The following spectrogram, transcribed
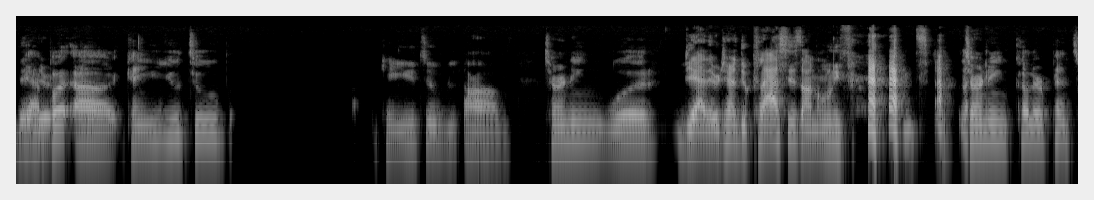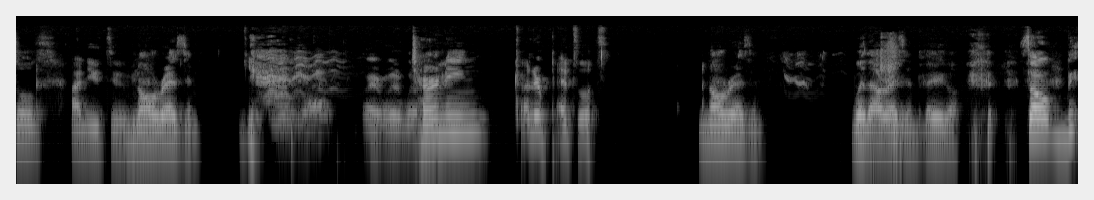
they, Yeah, put uh, can you YouTube can you YouTube. Um, turning wood, yeah, they were trying to do classes on OnlyFans turning color pencils, on YouTube. no resin, Wait, wait, what- turning color pencils. no resin. Without resin, there you go. So be-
